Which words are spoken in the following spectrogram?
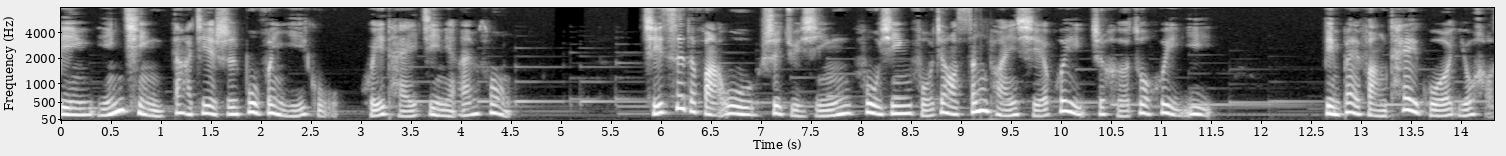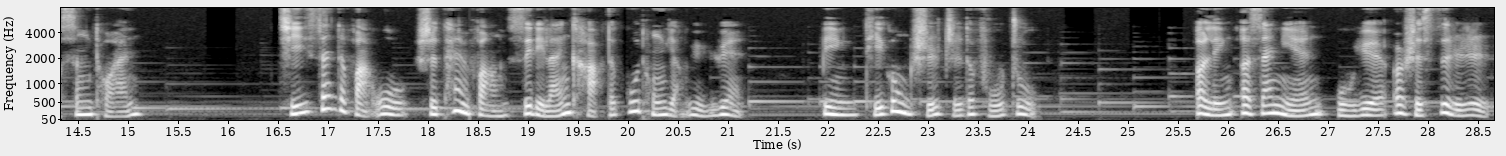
并迎请大戒师部分遗骨回台纪念安奉。其次的法务是举行复兴佛教僧团协会之合作会议，并拜访泰国友好僧团。其三的法务是探访斯里兰卡的孤童养育院，并提供实质的扶助。二零二三年五月二十四日，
